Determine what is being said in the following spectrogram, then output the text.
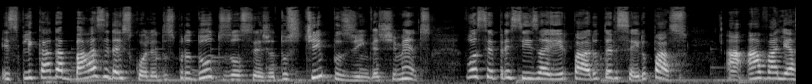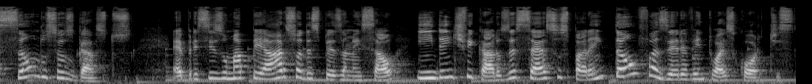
explicada a base da escolha dos produtos, ou seja, dos tipos de investimentos, você precisa ir para o terceiro passo, a avaliação dos seus gastos. É preciso mapear sua despesa mensal e identificar os excessos para então fazer eventuais cortes.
